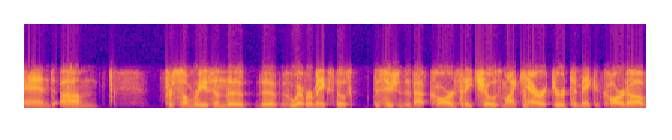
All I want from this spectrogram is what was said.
And um, for some reason, the the whoever makes those decisions about cards, they chose my character to make a card of.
